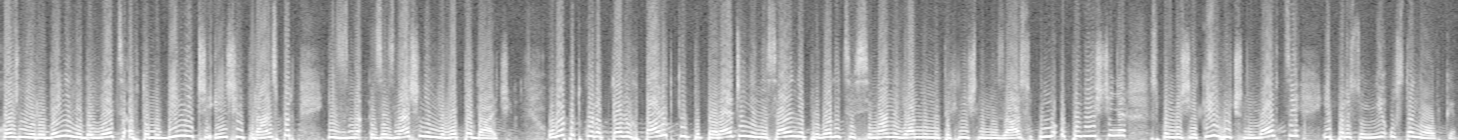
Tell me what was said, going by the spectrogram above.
кожній родині надається автомобільний чи інший транспорт із зазначенням його подачі. У випадку раптових паводків попередження населення проводиться всіма наявними технічними засобами оповіщення, з-поміж яких гучномовці і пересувні установки.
